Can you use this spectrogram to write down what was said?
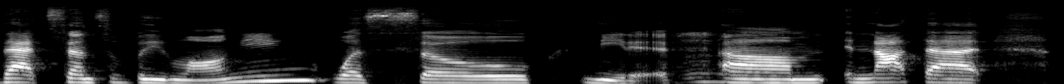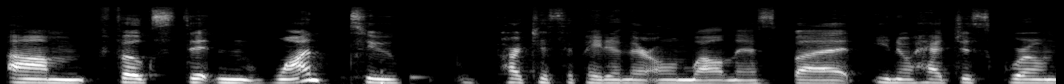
that sense of belonging was so needed. Mhm. Um and not that um folks didn't want to participate in their own wellness but you know had just grown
